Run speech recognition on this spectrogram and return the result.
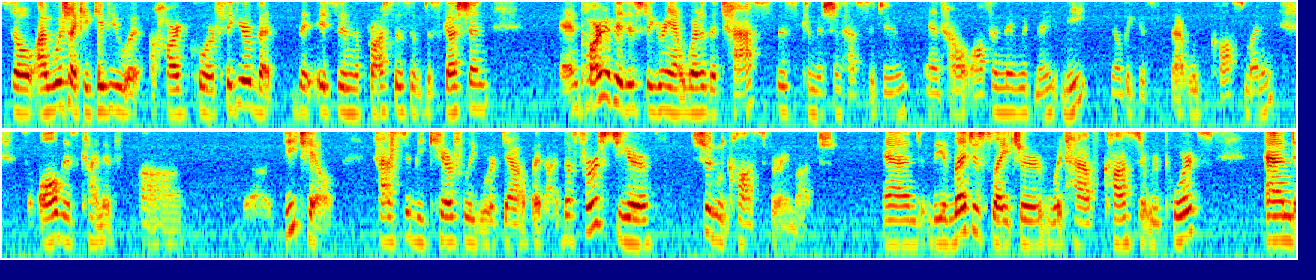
So i wish i could give you a, a hardcore figure but it's in the process of discussion. And part of it is figuring out what are the tasks this commission has to do and how often they would meet you know because that would cost money. So all this kind of uh, uh, detail has to be carefully worked out. But the first year shouldn't cost very much. And the legislature would have constant reports. And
